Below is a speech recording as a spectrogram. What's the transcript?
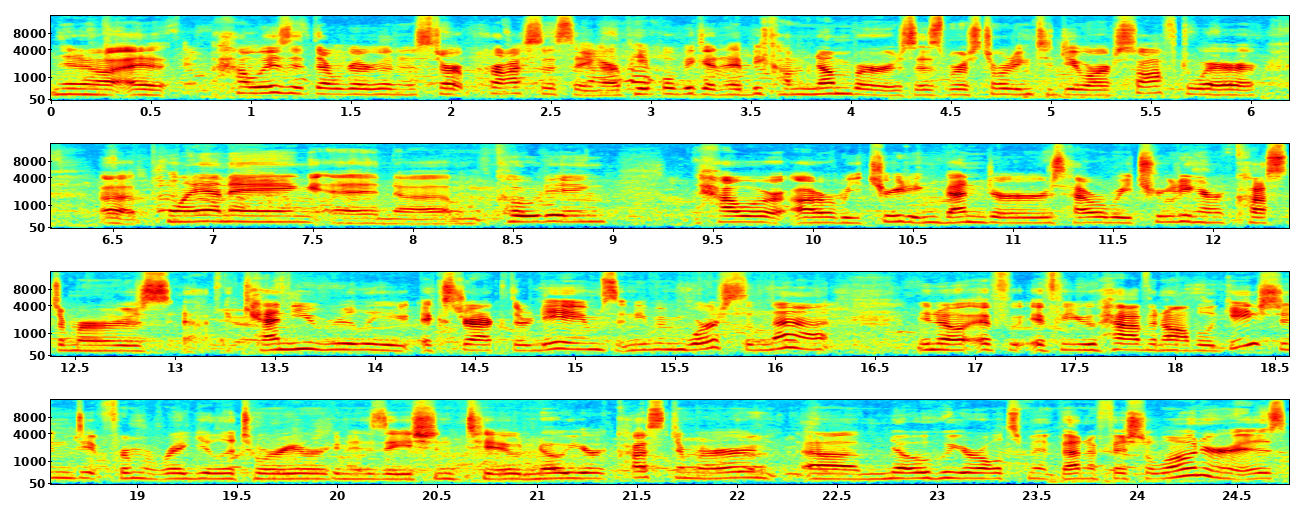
you know, how is it that we're going to start processing? Are people going to become numbers as we're starting to do our software uh, planning and um, coding? How are, are, we treating vendors? How are we treating our customers? Can you really extract their names? And even worse than that, you know, if, if you have an obligation to, from a regulatory organization to know your customer, um, know who your ultimate beneficial owner is,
